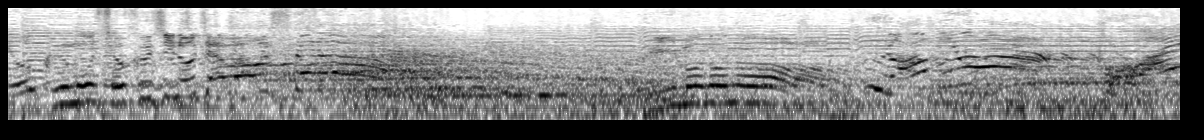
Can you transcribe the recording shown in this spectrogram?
よくも食事の邪魔をしたな。食い物の。恨みはチ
